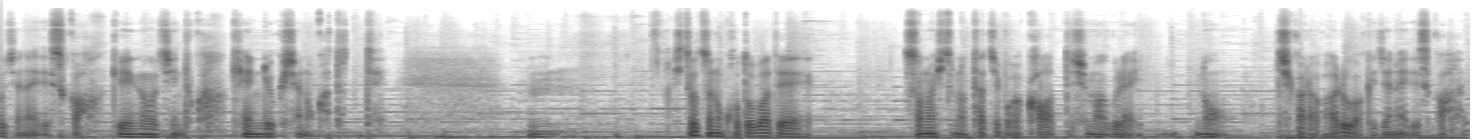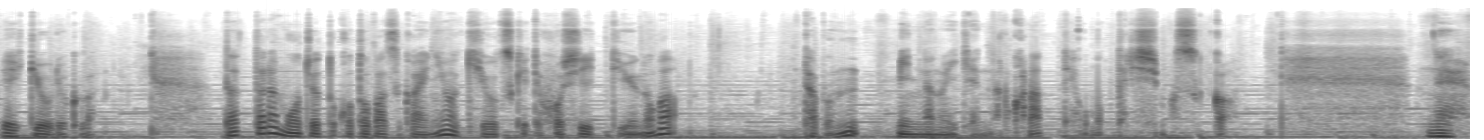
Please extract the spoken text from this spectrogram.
うじゃないですか。芸能人とか権力者の方って。うん。一つの言葉でその人の立場が変わってしまうぐらいの力があるわけじゃないですか。影響力が。だったらもうちょっと言葉遣いには気をつけてほしいっていうのが多分みんなの意見なのかなって思ったりしますが。ね。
